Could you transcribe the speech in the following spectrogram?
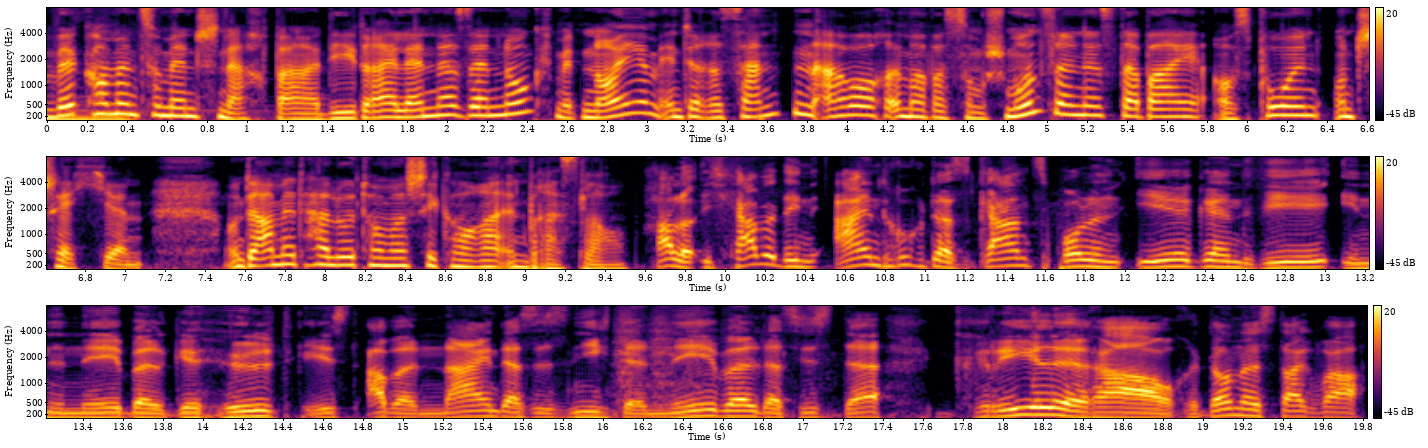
Willkommen zu Mensch Nachbar, die Dreiländersendung mit Neuem, Interessanten, aber auch immer was zum Schmunzeln ist dabei aus Polen und Tschechien. Und damit hallo Thomas Sikora in Breslau. Hallo, ich habe den Eindruck, dass ganz Polen irgendwie in Nebel gehüllt ist. Aber nein, das ist nicht der Nebel, das ist der Grillrauch. Donnerstag war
